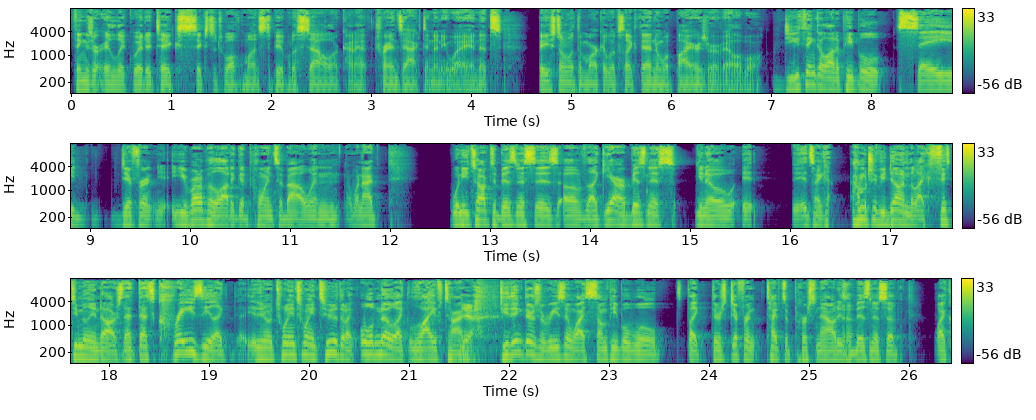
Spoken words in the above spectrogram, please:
things are illiquid. It takes six to 12 months to be able to sell or kind of have, transact in any way. And it's based on what the market looks like then and what buyers are available. Do you think a lot of people say different? You brought up a lot of good points about when when I when you talk to businesses of like, yeah, our business, you know, it, it's like, how much have you done? They're like $50 million. That, that's crazy. Like, you know, 2022, they're like, well, no, like lifetime. Yeah. Do you think there's a reason why some people will, like, there's different types of personalities in business of, like,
